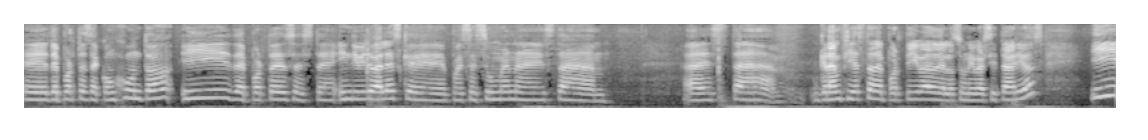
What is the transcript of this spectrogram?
eh, deportes de conjunto y deportes este, individuales que pues se suman a esta a esta gran fiesta deportiva de los universitarios. Y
